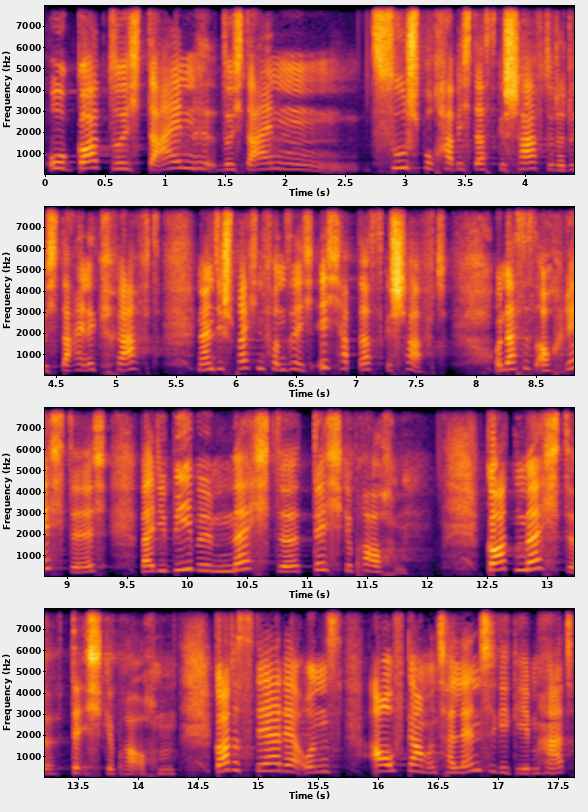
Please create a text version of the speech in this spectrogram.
oh Gott, durch, dein, durch deinen Zuspruch habe ich das geschafft oder durch deine Kraft. Nein, sie sprechen von sich, ich habe das geschafft. Und das ist auch richtig, weil die Bibel möchte dich gebrauchen. Gott möchte dich gebrauchen. Gott ist der, der uns Aufgaben und Talente gegeben hat.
